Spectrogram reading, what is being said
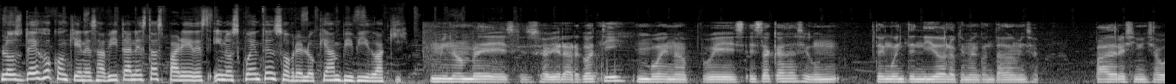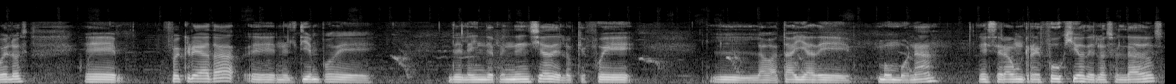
los dejo con quienes habitan estas paredes y nos cuenten sobre lo que han vivido aquí. Mi nombre es Jesús Javier Argotti. Bueno, pues esta casa, según tengo entendido lo que me han contado mis padres y mis abuelos, eh, fue creada eh, en el tiempo de, de la independencia de lo que fue la batalla de Bomboná. Ese era un refugio de los soldados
